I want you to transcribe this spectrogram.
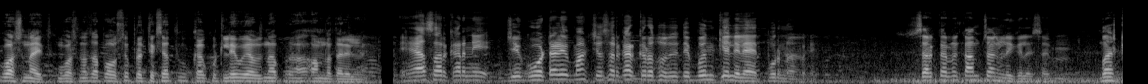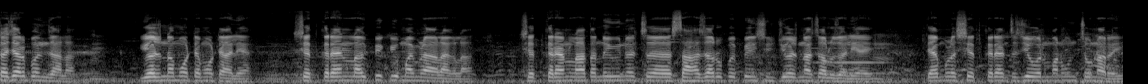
घोषणा आहेत. घोषणाचा पाऊस. प्रत्यक्षात का- कुठल्याही योजना अंमलात आलेली नाही. ह्या सरकारने जे घोटाळे मागचे सरकार करत होते ते बंद केलेले आहेत पूर्णपणे. सरकारनं काम चांगलं केलं साहेब. भ्रष्टाचार बंद झाला. योजना मोठ्या मोठ्या आल्या. शेतकऱ्यांना पीक विमा मिळायला लागला. शेतकऱ्यांना आता नवीनच सहा हजार रुपये पेन्शनची योजना चालू झाली आहे. त्यामुळे शेतकऱ्यांचं जीवनमान उंचवणार आहे.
